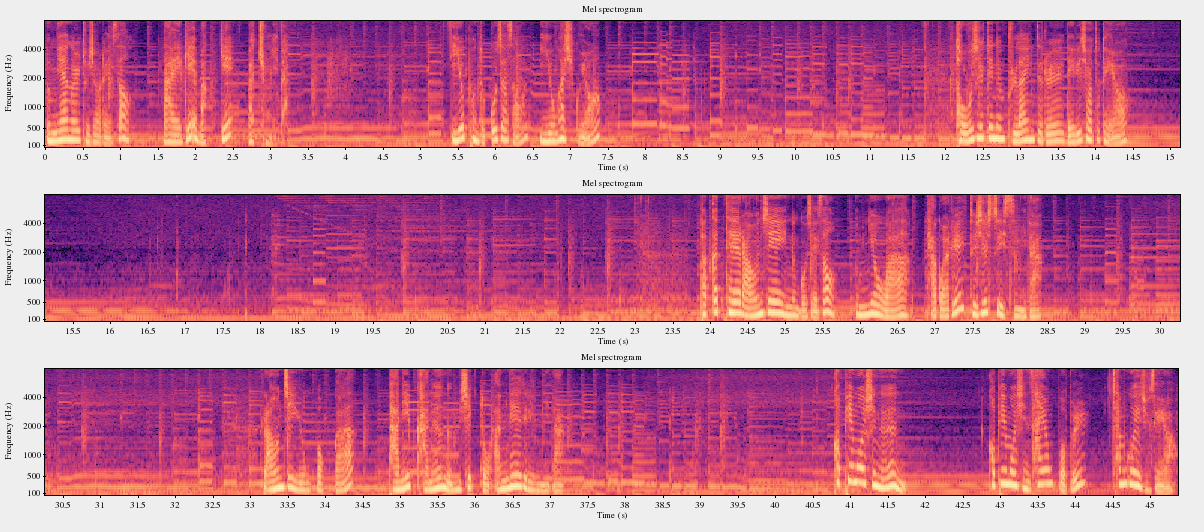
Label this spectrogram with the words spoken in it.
음량을 조절해서 나에게 맞게 맞춥니다. 이어폰도 꽂아서 이용하시고요. 더우실 때는 블라인드를 내리셔도 돼요. 바깥에 라운지에 있는 곳에서 음료와 다과를 드실 수 있습니다. 라운지 이용법과 반입 가능 음식도 안내해 드립니다. 커피 머신은 커피 머신 사용법을 참고해 주세요.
